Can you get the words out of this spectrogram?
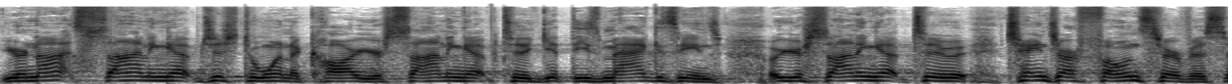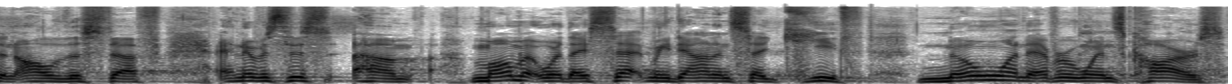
you're not signing up just to win a car. You're signing up to get these magazines, or you're signing up to change our phone service and all of this stuff. And it was this um, moment where they sat me down and said, Keith, no one ever wins cars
